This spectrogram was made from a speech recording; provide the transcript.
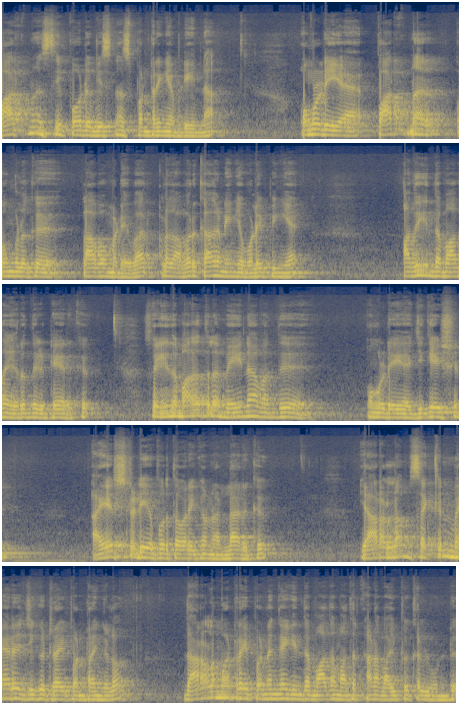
பார்ட்னர்ஷிப்போடு பிஸ்னஸ் பண்ணுறீங்க அப்படின்னா உங்களுடைய பார்ட்னர் உங்களுக்கு லாபம் அடைவார் அல்லது அவருக்காக நீங்கள் உழைப்பீங்க. அது இந்த மாதம் இருந்துக்கிட்டே இருக்குது ஸோ இந்த மாதத்தில் மெயினாக வந்து உங்களுடைய எஜுகேஷன் ஹையர் ஸ்டடியை பொறுத்த வரைக்கும் நல்லா இருக்குது யாரெல்லாம் செகண்ட் மேரேஜுக்கு ட்ரை பண்ணுறீங்களோ தாராளமாக ட்ரை பண்ணுங்கள் இந்த மாதம் அதற்கான வாய்ப்புகள் உண்டு.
